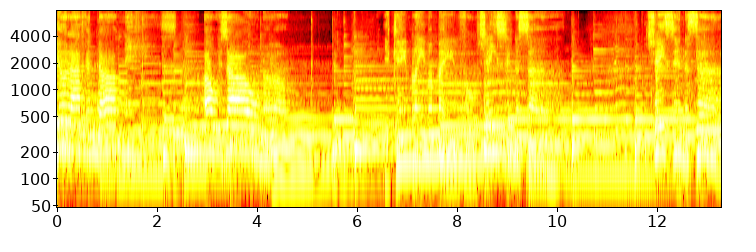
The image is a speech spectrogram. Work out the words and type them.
your life in darkness, always on the run. You can't blame a man for chasing the sun, chasing the sun.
